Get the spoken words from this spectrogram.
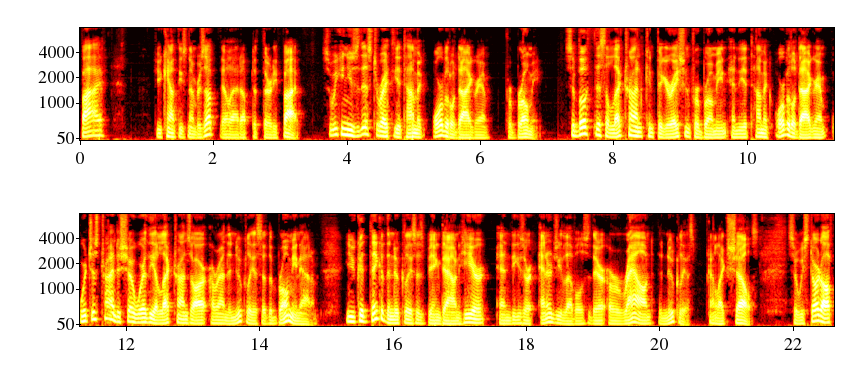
5 if you count these numbers up, they'll add up to 35. So we can use this to write the atomic orbital diagram for bromine. So both this electron configuration for bromine and the atomic orbital diagram, we're just trying to show where the electrons are around the nucleus of the bromine atom. You could think of the nucleus as being down here, and these are energy levels. They're around the nucleus, kind of like shells. So we start off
